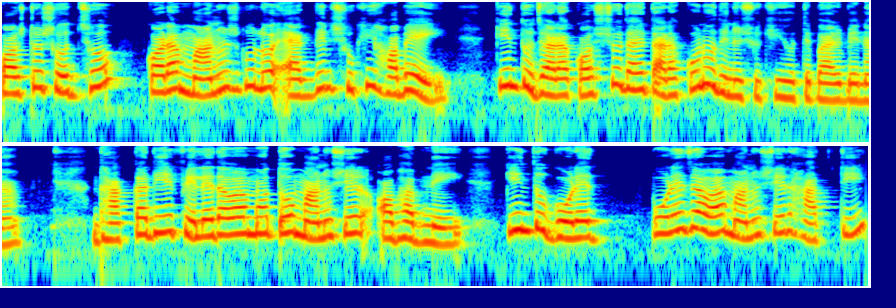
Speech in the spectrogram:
কষ্ট সহ্য করা মানুষগুলো একদিন সুখী হবেই। কিন্তু যারা কষ্ট দেয় তারা কোনো দিনও সুখী হতে পারবে না। ধাক্কা দিয়ে ফেলে দেওয়ার মতো মানুষের অভাব নেই। কিন্তু গড়ে, পড়ে যাওয়া মানুষের হাতটি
